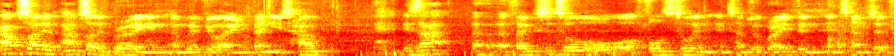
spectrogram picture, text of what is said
outside of outside of brewing and, and with your own venues, how is that a, a focus at all or, or thoughts at all in, in terms of your growth, in, in terms of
